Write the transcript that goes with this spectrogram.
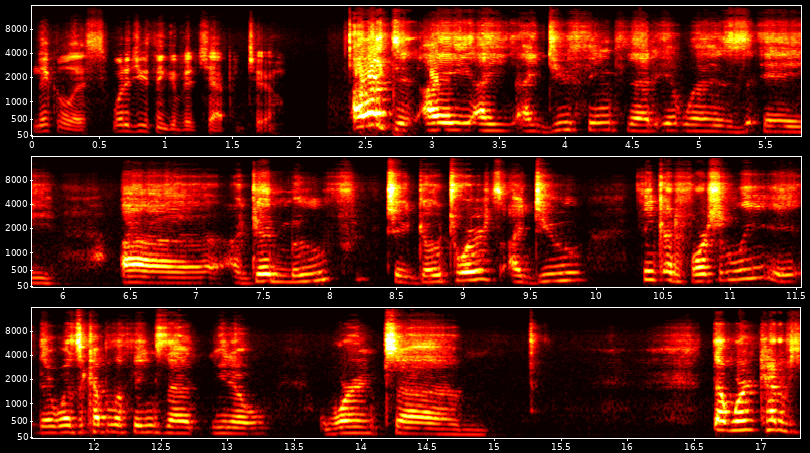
Nicholas, what did you think of it chapter two? I liked it. I, I, I do think that it was a uh, a good move to go towards. I do think, unfortunately, it, there was a couple of things that you know weren't um, that weren't kind of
